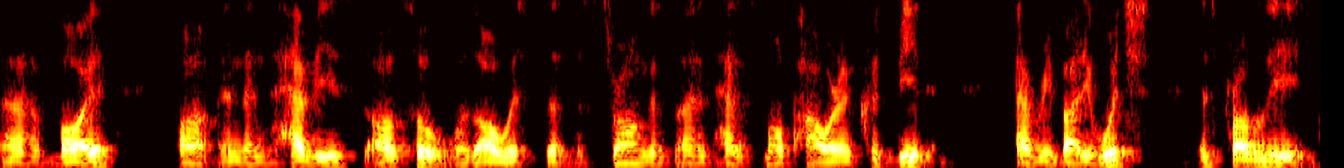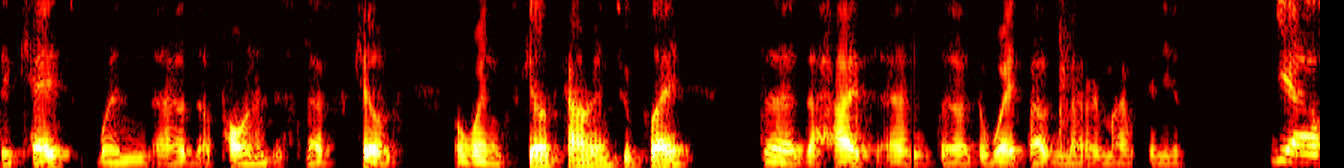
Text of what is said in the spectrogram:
uh, boy, or, and then heaviest also was always the, the strongest and has more power and could beat everybody, which is probably the case when uh, the opponent is less skilled. But when skills come into play, the, the height and the, the weight doesn't matter, in my opinion. Yeah,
